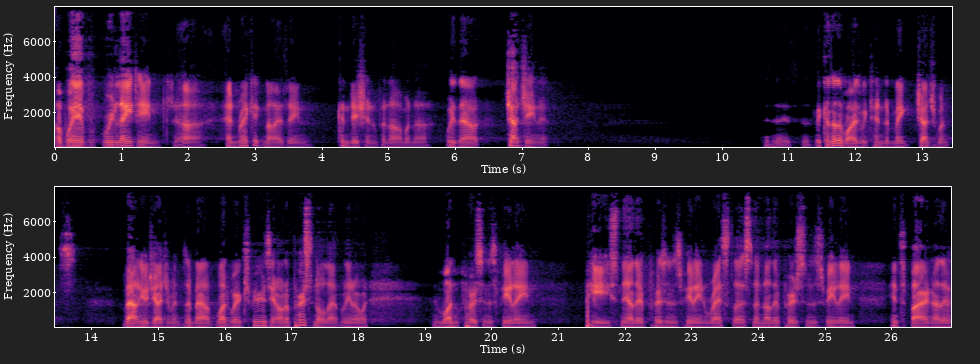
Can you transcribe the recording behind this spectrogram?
a way of relating uh, and recognizing conditioned phenomena without judging it. Because otherwise we tend to make judgments, value judgments about what we're experiencing on a personal level. You know, one person is feeling peace, the other person is feeling restless, another person is feeling inspired, another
